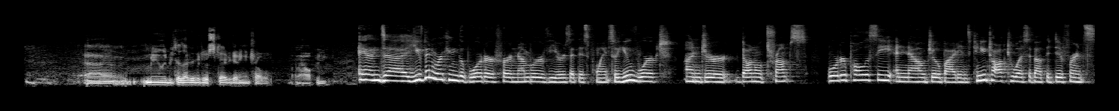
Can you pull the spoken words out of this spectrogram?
Mm-hmm. mainly because everybody was scared of getting in trouble and helping. And uh, you've been working the border for a number of years at this point. So you've worked under Donald Trump's border policy and now Joe Biden's. Can you talk to us about the difference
